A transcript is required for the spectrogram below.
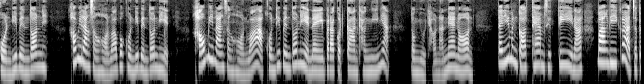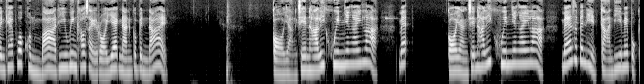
คนที่เป็นต้น เขามีลางสังหรณ์ว่าพวกคนที่เป็นต้นเหตุ เขามีลางสังหรณ์ว่าคนที่เป็นต้นเหตุในปรากฏการณ์ครั้งนี้เนี่ยต้องอยู่แถวนั้นแน่นอน แต่นี่มัน Gotham City นะ บางทีก็อาจจะเป็นแค่พวกคนบ้าที่วิ่งเข้าใส่รอยแยกนั้นก็เป็นได้ ก็อย่างเช่นฮาร์ลีควินยังไงล่ะ แม่ก็อย่างเช่นฮาร์ลีควินยังไงล่ะ แม้จะเป็นเหตุการณ์ที่ไม่ปก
